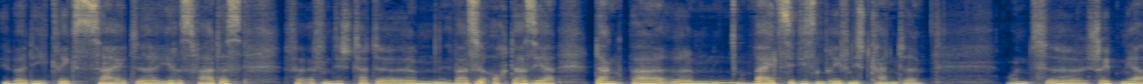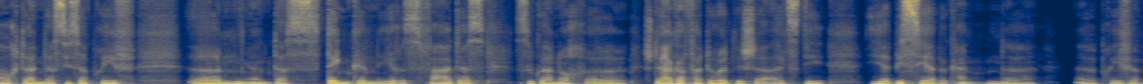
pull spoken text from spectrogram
über die Kriegszeit äh, ihres Vaters veröffentlicht hatte, ähm, war sie auch da sehr dankbar, ähm, weil sie diesen Brief nicht kannte. Und äh, schrieb mir auch dann, dass dieser Brief ähm, das Denken ihres Vaters sogar noch äh, stärker verdeutliche als die ihr bisher bekannten äh, Briefe.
